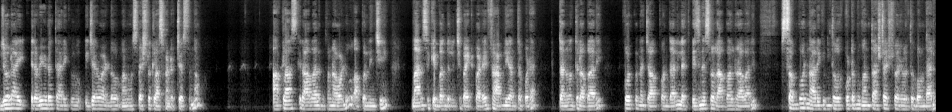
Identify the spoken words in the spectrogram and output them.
జూలై ఇరవై ఏడో తారీఖు విజయవాడలో మనం స్పెషల్ క్లాస్ కండక్ట్ చేస్తున్నాం. ఆ క్లాస్కి రావాలనుకున్న వాళ్ళు అప్పటి నుంచి మానసిక ఇబ్బందుల నుంచి బయటపడే ఫ్యామిలీ అంతా కూడా ధనవంతులు అవ్వాలి కోరుకున్న జాబ్ పొందాలి లేదా బిజినెస్లో లాభాలు రావాలి సంపూర్ణ ఆరోగ్యంతో కుటుంబం అంతా అష్టైశ్వర్యాలతో బాగుండాలి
